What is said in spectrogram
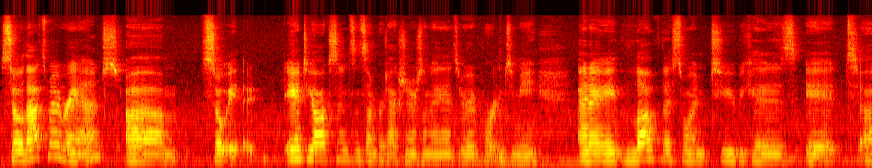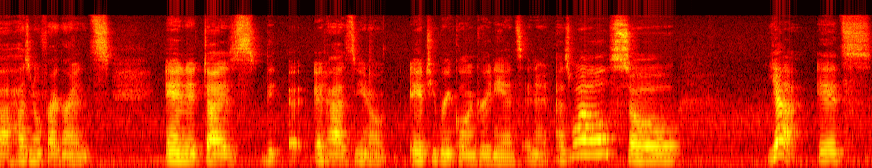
So that's my rant. Um, so it, antioxidants and sun protection are something that's very important to me. And I love this one too because it uh, has no fragrance and it does, the, it has, you know, anti-wrinkle ingredients in it as well. So yeah, it's,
